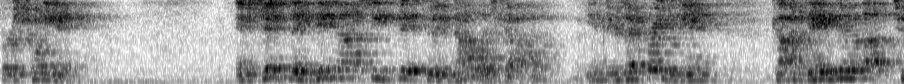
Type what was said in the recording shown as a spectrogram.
Verse 28. And since they did not see fit to acknowledge God, again, there's that phrase again, God gave them up to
